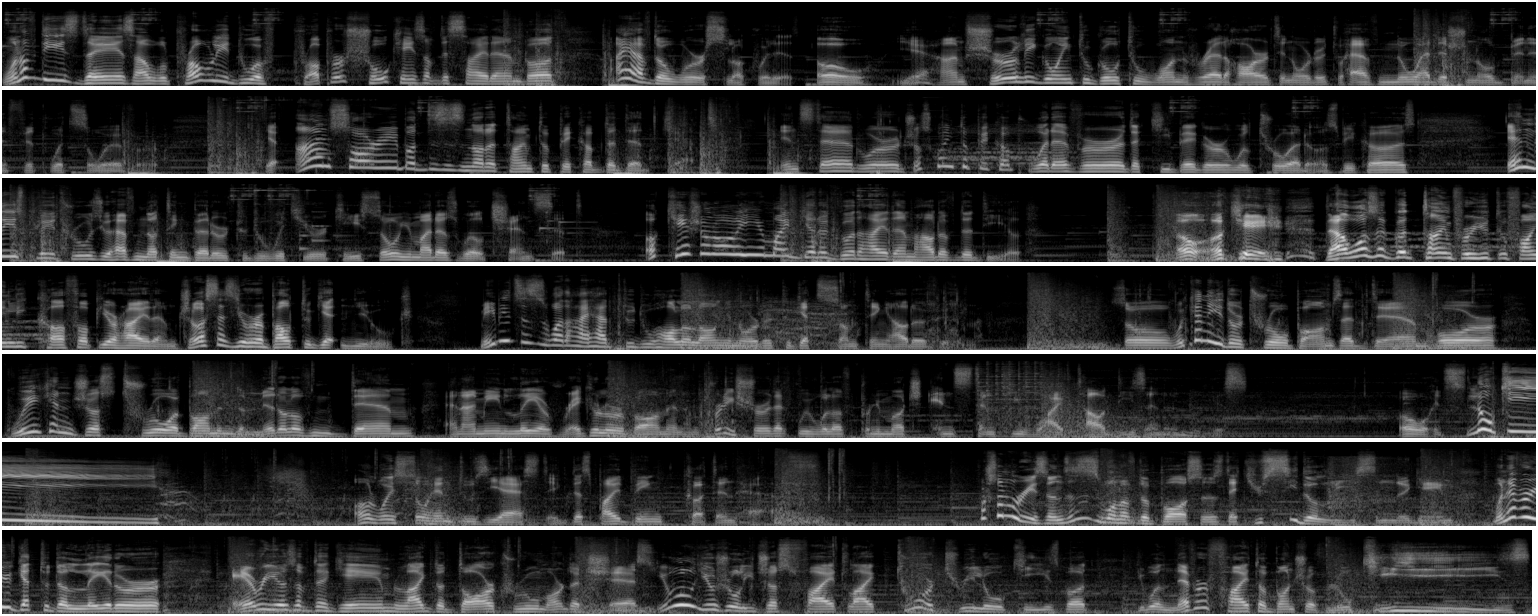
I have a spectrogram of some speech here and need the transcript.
One of these days I will probably do a proper showcase of this item, but I have the worst luck with it. Oh, yeah, I'm surely going to go to one red heart in order to have no additional benefit whatsoever. Yeah, I'm sorry, but this is not a time to pick up the dead cat. Instead, we're just going to pick up whatever the key beggar will throw at us, because in these playthroughs you have nothing better to do with your key, so you might as well chance it. Occasionally you might get a good item out of the deal. Oh, okay, that was a good time for you to finally cough up your item, just as you're about to get nuke. Maybe this is what I had to do all along in order to get something out of him. So we can either throw bombs at them, or we can just throw a bomb in the middle of them, and I mean lay a regular bomb, and I'm pretty sure that we will have pretty much instantly wiped out these enemies. Oh, it's Loki! Always so enthusiastic, despite being cut in half. For some reason, this is one of the bosses that you see the least in the game. Whenever you get to the later areas of the game, like the dark room or the chest, you will usually just fight like two or three low keys, but you will never fight a bunch of Lokis.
